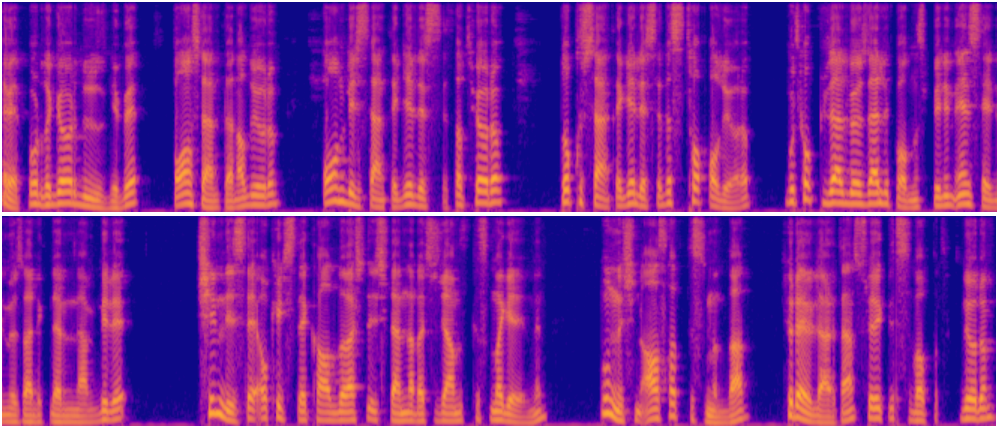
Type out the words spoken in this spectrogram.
Evet burada gördüğünüz gibi 10 centten alıyorum. 11 sente gelirse satıyorum. 9 sente gelirse de stop alıyorum. Bu çok güzel bir özellik olmuş. Benim en sevdiğim özelliklerinden biri. Şimdi ise OKX'de kaldıraçlı işlemler açacağımız kısma gelelim. Bunun için alsat kısmından türevlerden sürekli swap'ı tıklıyorum.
